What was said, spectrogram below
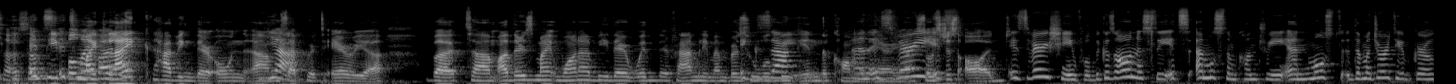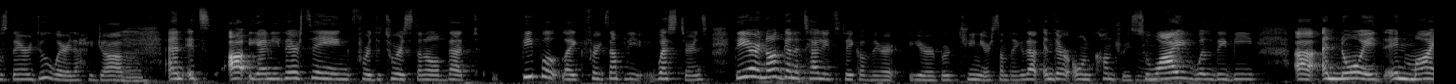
So some people might body. like having their own um, Yeah. separate area but um, others might want to be there with their family members who will be in the common And it's area. very- so it's, it's- just odd. it's very shameful because honestly it's a muslim country and most the majority of girls there do wear the hijab. Mm. and it's uh, yani they're saying for the tourists and all of that people like for example westerns they are not going to tell you to take off their your burkini or something like that in their own country. So Mm. why will they be uh, annoyed in my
